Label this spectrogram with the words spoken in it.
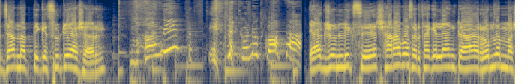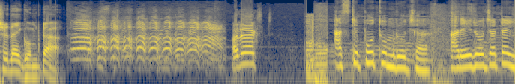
জান্নাত থেকে ছুটে আসার? মানে? এটা কোনো কথা। একজন লিখছে সারা বছর থাকে ল্যাংটা রমজান মাসে দেয় ঘুমটা। আজকে প্রথম রোজা আর এই রোজাটাই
